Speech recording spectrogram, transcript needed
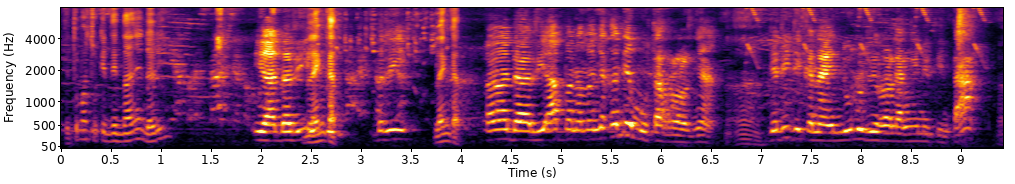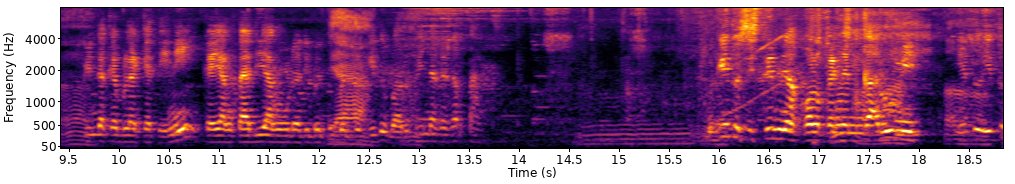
itu masukin tintanya dari Iya dari Blanket. itu, dari blanket eh, dari apa namanya kan dia mutar rollnya. Heeh. Jadi dikenain dulu di roll yang ini tinta, Heeh. pindah ke blanket ini, ke yang tadi yang udah dibentuk-bentuk Ya. itu baru pindah ke kertas. Hmm, Begitu sistemnya kalau pengen nggak rumit. Itu itu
